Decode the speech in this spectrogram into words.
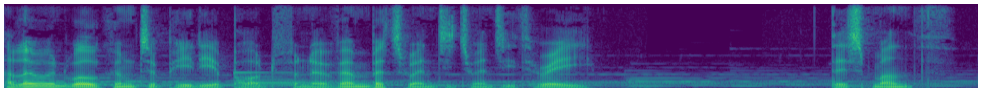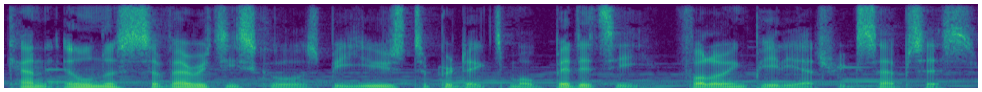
Hello and welcome to Pediapod for November 2023. This month, can illness severity scores be used to predict morbidity following pediatric sepsis?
